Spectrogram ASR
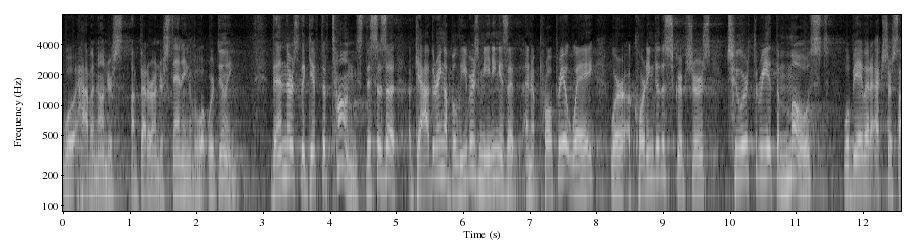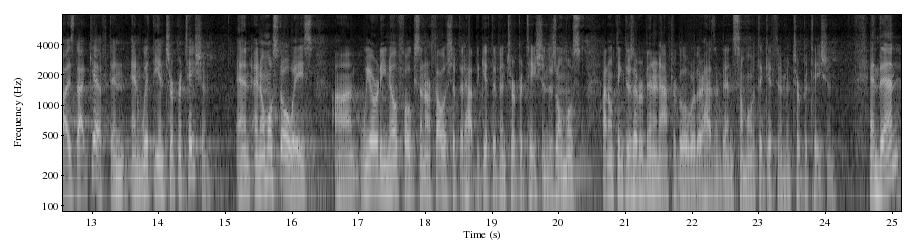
will have an under, a better understanding of what we're doing. Then there's the gift of tongues. This is a, a gathering, a believer's meeting is a, an appropriate way where, according to the scriptures, two or three at the most will be able to exercise that gift and, and with the interpretation. And, and almost always, um, we already know folks in our fellowship that have the gift of interpretation. There's almost, I don't think there's ever been an afterglow where there hasn't been someone with the gift of interpretation. And then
